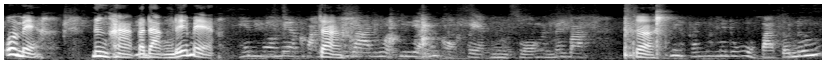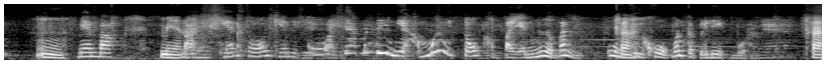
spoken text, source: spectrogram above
โอ้ยแม่ หนึ่งห้ากระดังเด้แม่ เห็นบ่แม่ฝันจ้ะ ที่บ้านหัวดที่เลี้ยงมันออกแปดหนึ่งสองนั่นแม่นบ่จ้ะแม่ฝันว่าแม่ดูปลาตัวหนึงอืมแม่นบ่แม่น ปลาแขนสองแขนอีกโอ้ยจ้ะมันดีเนี่ยมึงตกเข้าไปอันเนื้อมันอุ้มค่ะ ขึ้นโคกมันก็เป็นเลขบนค่ะ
